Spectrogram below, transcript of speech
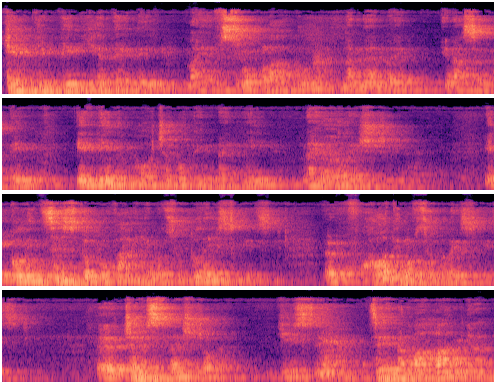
тільки Він єдиний має всю владу на небі і на землі, і Він хоче бути мені найближчим. І коли це здобуваємо, цю близькість, входимо в цю близькість через те, що дійсно це намагання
